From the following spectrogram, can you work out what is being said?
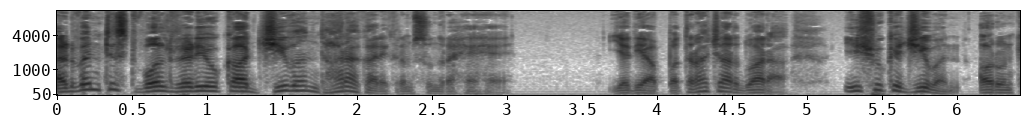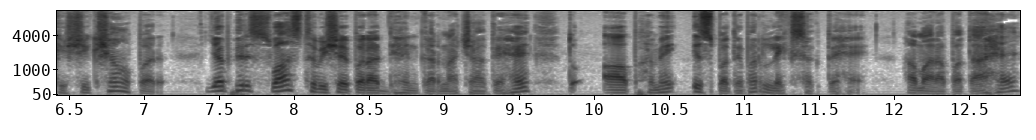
एडवेंटिस्ट वर्ल्ड रेडियो का जीवन धारा कार्यक्रम सुन रहे हैं। यदि आप पत्राचार द्वारा यीशु के जीवन और उनकी शिक्षाओं पर या फिर स्वास्थ्य विषय पर अध्ययन करना चाहते हैं तो आप हमें इस पते पर लिख सकते हैं। हमारा पता है।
